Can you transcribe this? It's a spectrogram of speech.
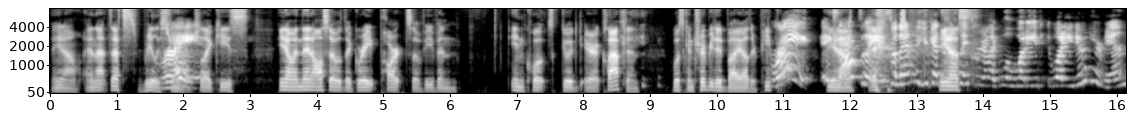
you know, and that that's really strange. Right. Like he's you know, and then also the great parts of even in quotes good Eric Clapton was contributed by other people. Right. You know? Exactly. so then you get to You the know, place where you're like, well, what are you what are you doing here, man?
